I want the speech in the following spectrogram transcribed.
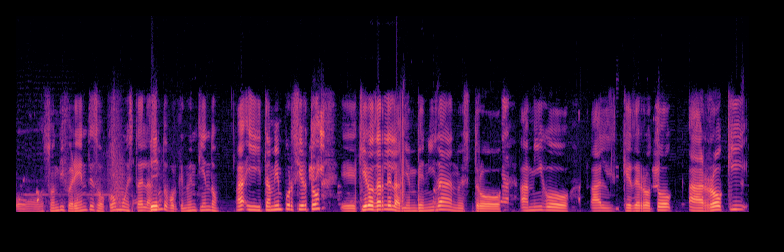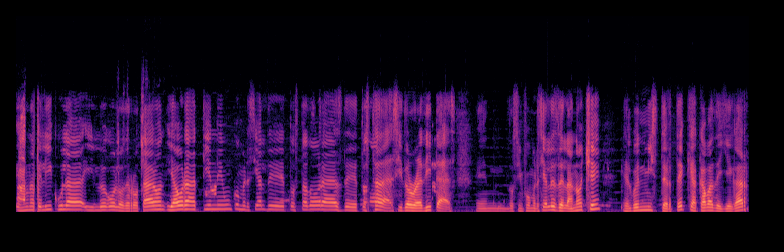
o son diferentes, o cómo está el asunto, porque no entiendo. Ah, y también por cierto, eh, quiero darle la bienvenida a nuestro amigo al que derrotó a Rocky en una película y luego lo derrotaron y ahora tiene un comercial de tostadoras, de tostadas y doraditas en los infomerciales de la noche. El buen Mr. T que acaba de llegar.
